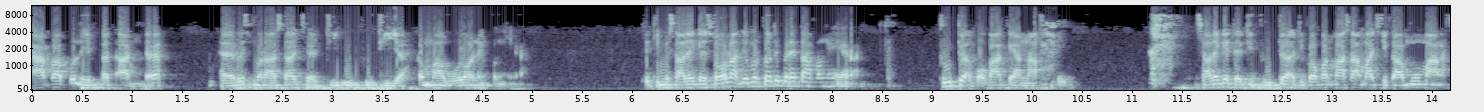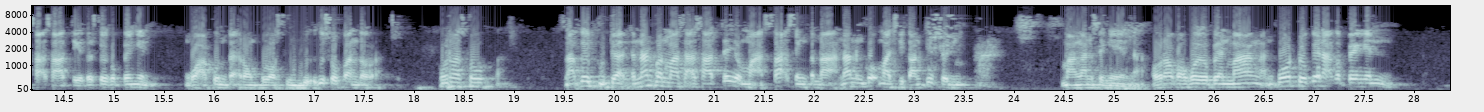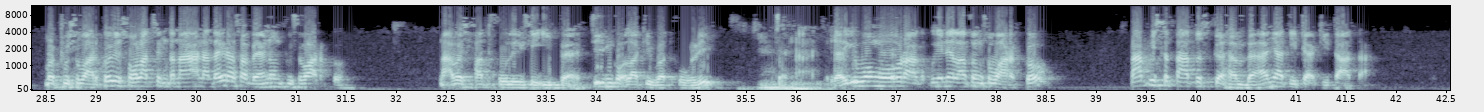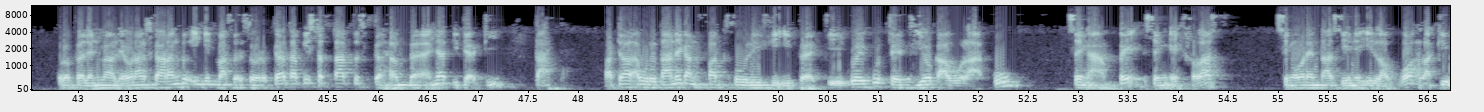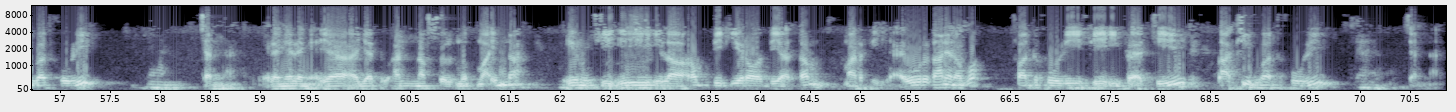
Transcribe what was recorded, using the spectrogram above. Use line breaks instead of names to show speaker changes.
Apa pun hebat Anda harus merasa jadi ubudiyah kemawulan yang pengiran. Jadi misalnya ke sholat, ya mergo perintah pangeran. Budak kok kakean nafsu. Misalnya kita di budak, di kokon masak kamu masak sate, terus kita kepengen, wah aku entek rong pulau sunduk, itu sopan tau Ora sopan. Nah, kowe budak tenan kon masak sate ya masak sing tenanan kok majikanku ben mangan sing enak. Ora kok ben mangan. Ke nak kepengin mlebu swarga ya salat sing tenanan, tapi rasa bayangno mlebu swarga. Nak wis fatfuli fi ibadi kok lagi fatfuli jannah. Ya iki wong ora kepengine langsung swarga, tapi status kehambaannya tidak ditata. Kalau balen orang sekarang tuh ingin masuk surga, tapi status kehambaannya tidak ditata. Padahal urutannya kan fathuli fi ibadi, kowe iku dadi kawulaku sing apik, sing ikhlas, sing orientasi ini ilallah lagi buat kuli jannah. Eleng-eleng ya ayat Tuhan nafsul mutmainnah irji'i ila rabbiki radiyatan mardiyah. Urutannya apa? Fadkhuli fi ibadi lagi buat kuli jannah.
